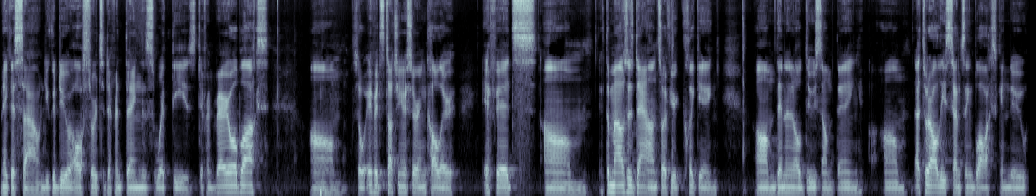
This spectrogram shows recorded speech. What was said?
make a sound. You could do all sorts of different things with these different variable blocks. Um, so if it's touching a certain color, if it's um, if the mouse is down, so if you're clicking, um, then it'll do something. Um, that's what all these sensing blocks can do.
